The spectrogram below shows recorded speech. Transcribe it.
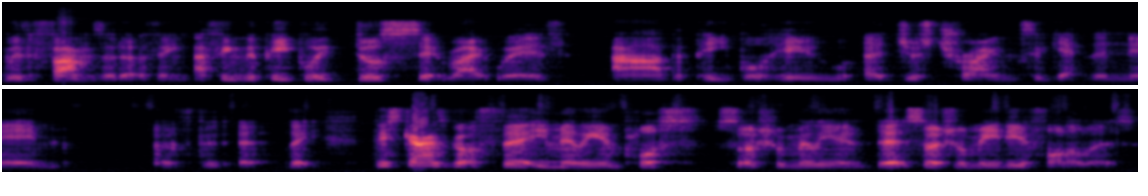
with fans. I don't think. I think the people it does sit right with are the people who are just trying to get the name of the. Uh, like, this guy's got 30 million plus social million uh, social media followers.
